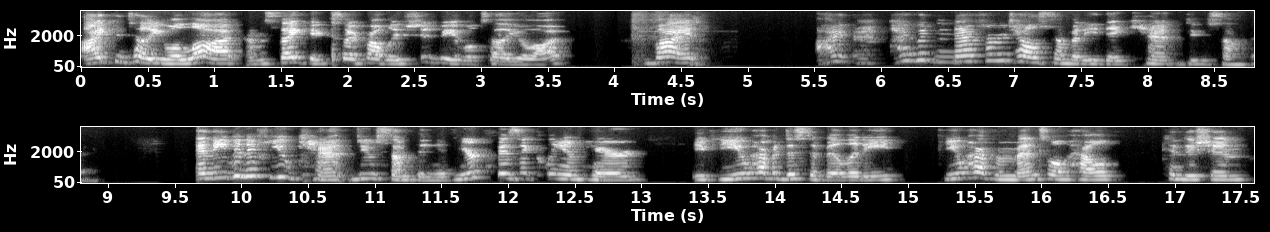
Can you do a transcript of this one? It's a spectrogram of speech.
I can tell you a lot. I'm psychic, so I probably should be able to tell you a lot. But I I would never tell somebody they can't do something. And even if you can't do something, if you're physically impaired, if you have a disability, if you have a mental health condition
